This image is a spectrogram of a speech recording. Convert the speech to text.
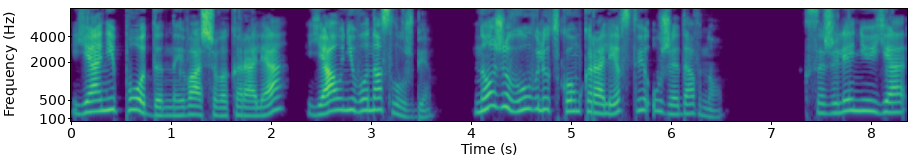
«Я не подданный вашего короля, я у него на службе, но живу в людском королевстве уже давно. К сожалению, я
